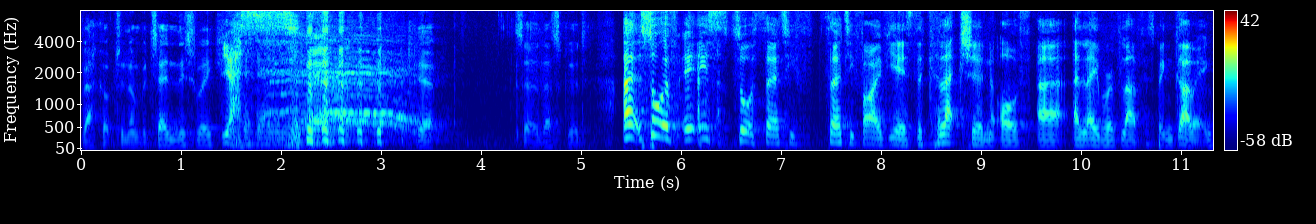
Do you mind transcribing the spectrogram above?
back up to number ten this week. Yes. Yeah, so that's good. Uh, sort of, it is sort of 30, 35 years. The collection of uh, A Labour of Love has been going.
